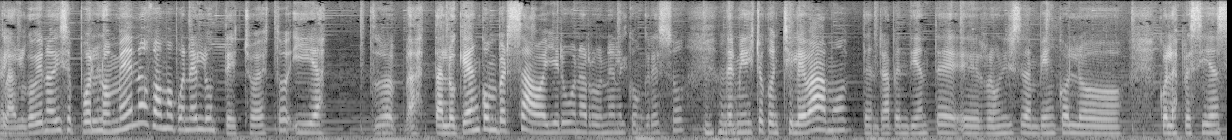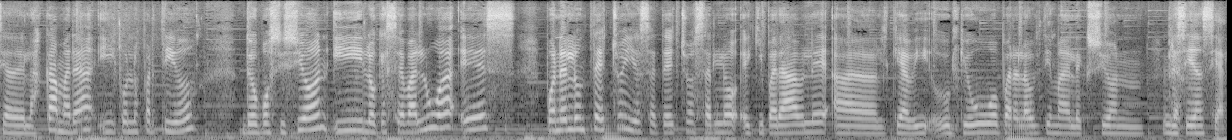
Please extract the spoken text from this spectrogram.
Claro. claro. el gobierno dice, por lo menos vamos a ponerle un techo a esto y hasta, hasta lo que han conversado, ayer hubo una reunión en el Congreso del ministro con Chile Vamos, tendrá pendiente eh, reunirse también con, los, con las presidencias de las cámaras y con los partidos de oposición y lo que se evalúa es ponerle un techo y ese techo hacerlo equiparable al que, habí- al que hubo para la última elección presidencial.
